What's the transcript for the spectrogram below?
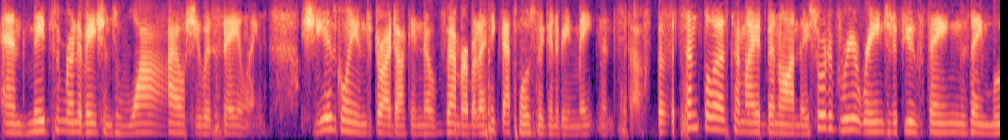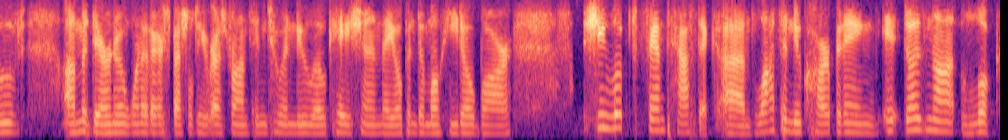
and made some renovations while she was sailing. She is going into dry dock in November, but I think that's mostly going to be maintenance stuff. But since the last time I had been on, they sort of rearranged a few things. They moved uh, Moderno, one of their specialty restaurants, into a new location. They opened a mojito bar she looked fantastic. Um, lots of new carpeting. It does not look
